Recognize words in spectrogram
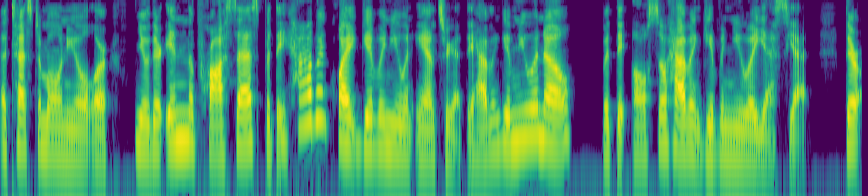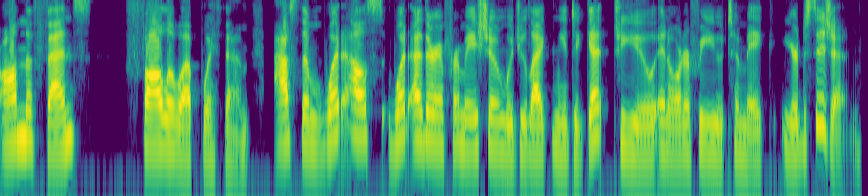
a testimonial? Or, you know, they're in the process, but they haven't quite given you an answer yet. They haven't given you a no, but they also haven't given you a yes yet. They're on the fence follow up with them. Ask them what else, what other information would you like me to get to you in order for you to make your decision?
